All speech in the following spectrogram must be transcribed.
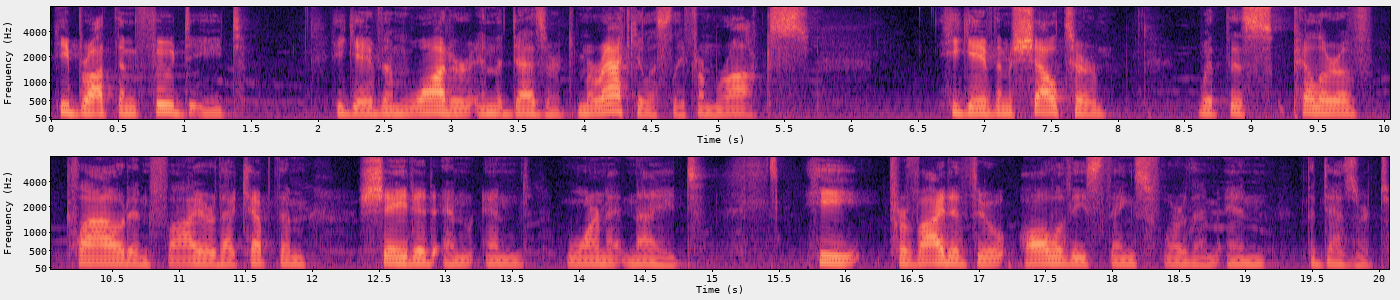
He brought them food to eat. He gave them water in the desert, miraculously from rocks he gave them shelter with this pillar of cloud and fire that kept them shaded and, and warm at night. He provided through all of these things for them in the desert.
